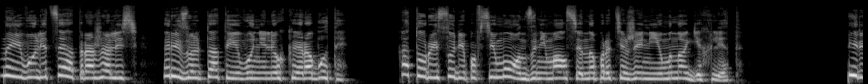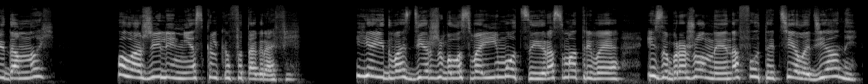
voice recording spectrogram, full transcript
На его лице отражались результаты его нелегкой работы, которой, судя по всему, он занимался на протяжении многих лет. Передо мной положили несколько фотографий. Я едва сдерживала свои эмоции, рассматривая изображенное на фото тело Дианы,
